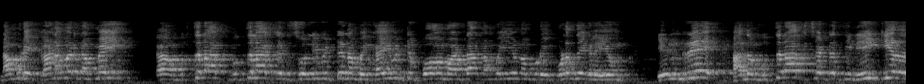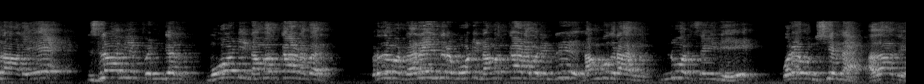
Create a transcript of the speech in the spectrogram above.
நம்முடைய கணவர் நம்மை முத்தலாக் முத்தலாக் என்று சொல்லிவிட்டு நம்மை கைவிட்டு போக மாட்டார். நம்மையும் நம்முடைய குழந்தைகளையும் என்று அந்த முத்தலாக் சட்டத்தை நீக்கியதனாலேயே இஸ்லாமிய பெண்கள் மோடி நமக்கானவர் பிரதமர் நரேந்திர மோடி நமக்கானவர் என்று நம்புகிறார்கள். இன்னொரு செய்தி ஒரே ஒரு விஷயம் என்ன? அதாவது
